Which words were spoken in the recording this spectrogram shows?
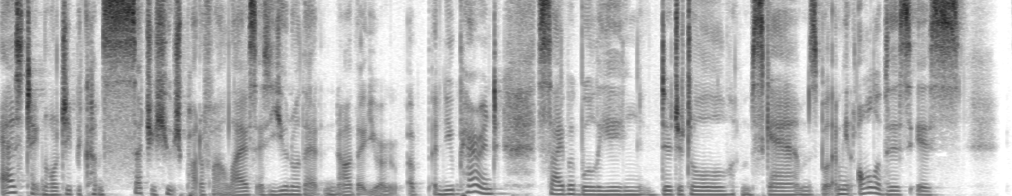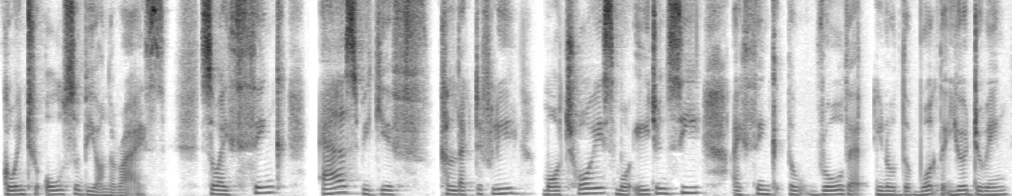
as technology becomes such a huge part of our lives, as you know that now that you're a, a new parent, cyberbullying, digital um, scams, but I mean, all of this is going to also be on the rise. So I think as we give collectively more choice, more agency, I think the role that, you know, the work that you're doing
